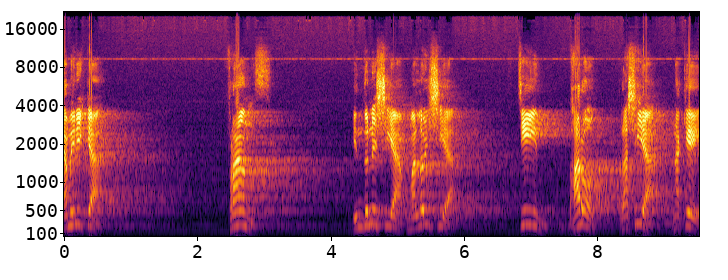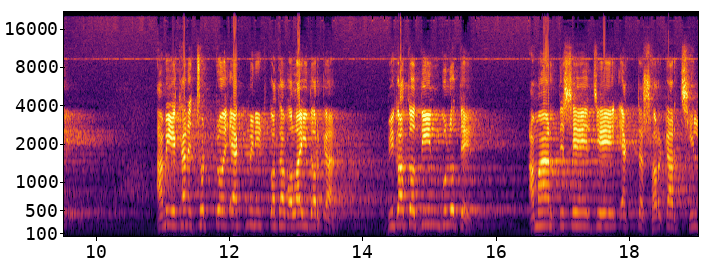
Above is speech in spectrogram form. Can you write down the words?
আমেরিকা, ফ্রান্স, ইন্দোনেশিয়া, মালয়েশিয়া, চীন, ভারত, রাশিয়া, না কে? আমি এখানে ছোট্ট এক মিনিট কথা বলাই দরকার। বিগত দিনগুলোতে আমার দেশে যে একটা সরকার ছিল,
